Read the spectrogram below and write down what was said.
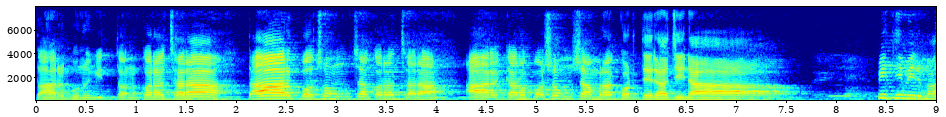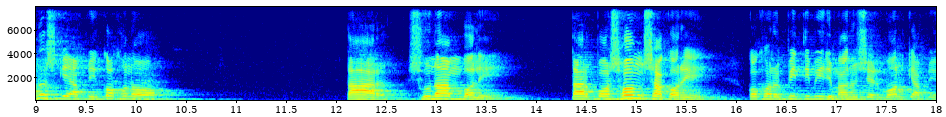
তার গুণকীর্তন করা ছাড়া, তার প্রশংসা করা ছাড়া আর কারও প্রশংসা আমরা করতে রাজি না। পৃথিবীর মানুষকে আপনি কখনো তার সুনাম বলে, তার প্রশংসা করে কখনো পৃথিবীর মানুষের মনকে আপনি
